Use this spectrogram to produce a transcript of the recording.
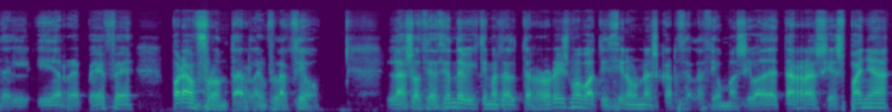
del IRPF para afrontar la inflación. La Asociación de Víctimas del Terrorismo vaticina una escarcelación masiva de tarras si España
